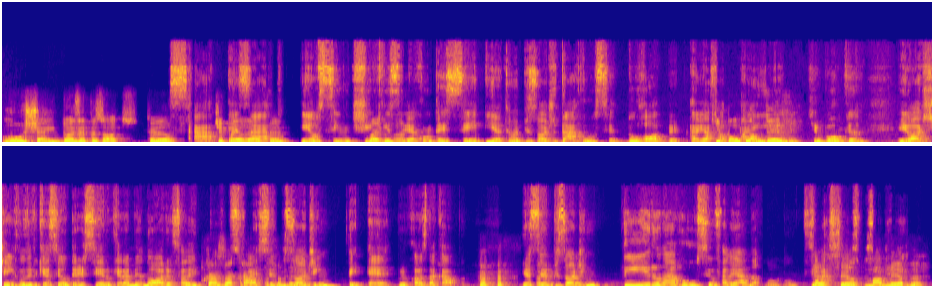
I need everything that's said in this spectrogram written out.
ruxa em dois episódios, entendeu? Ah, Tipo exato. Eleven. Eu senti que isso ia acontecer. Ia ter um episódio da Rússia, do Hopper. Aí eu Que falar, bom que não teve. Que bom que. Eu, eu achei, inclusive, que ia ser o terceiro, que era menor. Eu falei, Por causa da "Putz, vai capa ser um também." episódio inteiro. É, por causa da capa. ia ser um episódio inteiro na Rússia. Eu falei, ah, não. Não, não Ia ser uma merda.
